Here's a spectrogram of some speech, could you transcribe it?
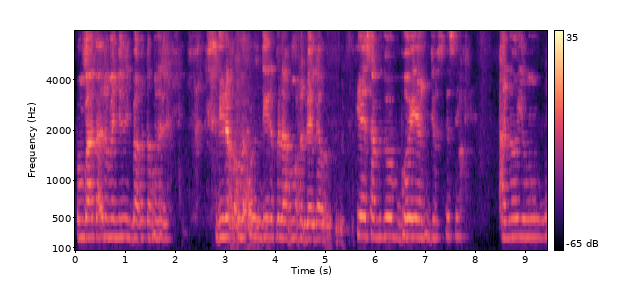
Kung bata naman yun, iba ko ako na, hindi na, pa, hindi na pala ako makagalaw. Kaya sabi ko, boy ang Diyos kasi, ano yung,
